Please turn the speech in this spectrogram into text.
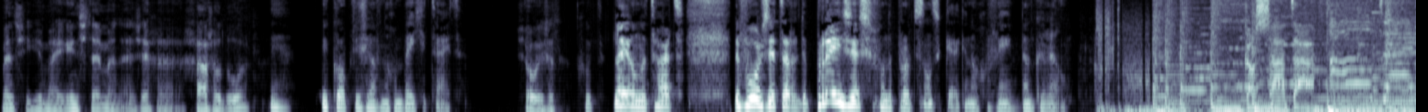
mensen hiermee instemmen en zeggen: ga zo door. ja, u koopt u zelf nog een beetje tijd. Zo is het. Goed. Leon het Hart, de voorzitter, de prezes van de Protestantse Kerk in Hogeveen. Dank u wel. Cassata. Altijd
